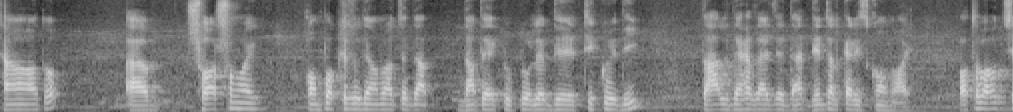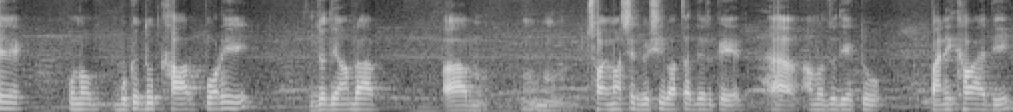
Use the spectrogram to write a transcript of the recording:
সাধারণত শোয়ার সময় কমপক্ষে যদি আমরা হচ্ছে দাঁত, দাঁতে একটু প্রলেপ দিয়ে ঠিক করে দিই, তাহলে দেখা যায় যে ডেন্টাল ক্যারিজ কম হয়। অথবা হচ্ছে কোনো বুকের দুধ খাওয়ার পরে যদি আমরা ছয় মাসের বেশি বাচ্চাদেরকে আমরা যদি একটু পানি খাওয়ায় দিই,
